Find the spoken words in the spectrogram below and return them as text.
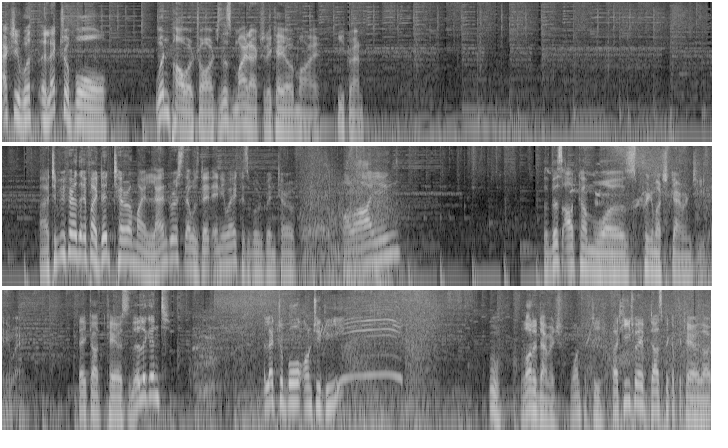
Actually, with Electro Ball Wind Power Charge, this might actually KO my Heatran. Uh, to be fair, though, if I did Tera my Landorus, that was dead anyway, because it would have been Tera Flying. So this outcome was pretty much guaranteed anyway. Take out Chaos Lilligant. Electro Ball onto the... Ooh, a lot of damage, 150. But Heat Wave does pick up the KO though.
